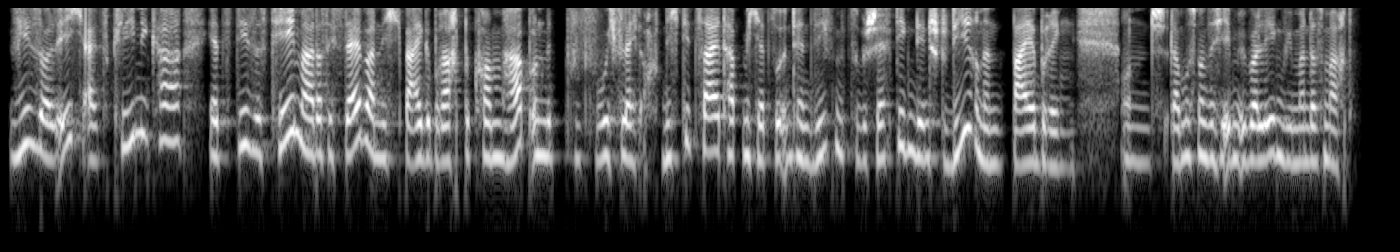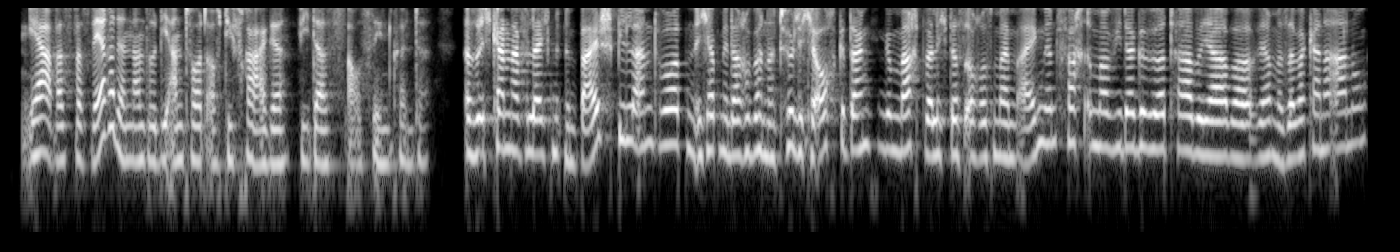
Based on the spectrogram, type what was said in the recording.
wie soll ich als Kliniker jetzt dieses Thema, das ich selber nicht beigebracht bekommen habe und mit, wo ich vielleicht auch nicht die Zeit habe, mich jetzt so intensiv mit zu beschäftigen, den Studierenden beibringen? Und da muss man sich eben überlegen, wie man das macht. Ja, was, was wäre denn dann so die Antwort auf die Frage, wie das aussehen könnte? Also ich kann da vielleicht mit einem Beispiel antworten. Ich habe mir darüber natürlich auch Gedanken gemacht, weil ich das auch aus meinem eigenen Fach immer wieder gehört habe. Ja, aber wir haben ja selber keine Ahnung.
